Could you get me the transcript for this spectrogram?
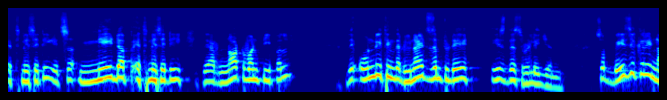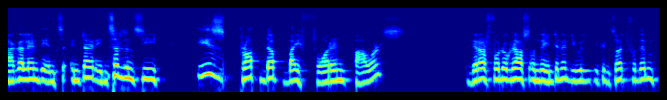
ethnicity. It's a made up ethnicity. They are not one people. The only thing that unites them today is this religion. So basically, Nagaland, the ins- entire insurgency is propped up by foreign powers. There are photographs on the internet. You will you can search for them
